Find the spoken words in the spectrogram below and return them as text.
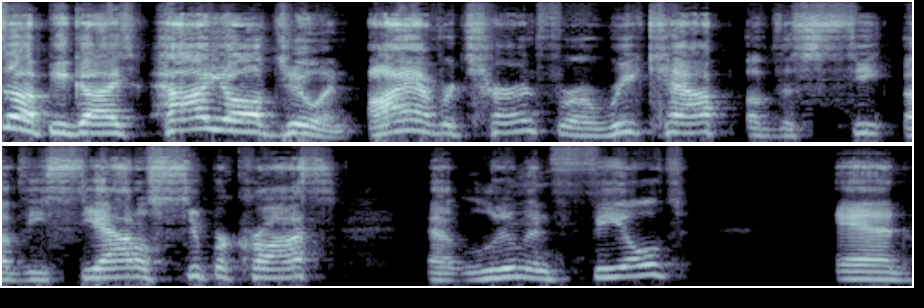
up, you guys? How y'all doing? I have returned for a recap of the C- of the Seattle Supercross at Lumen Field, and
